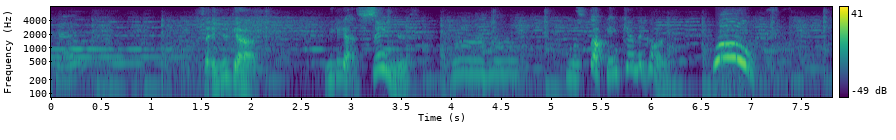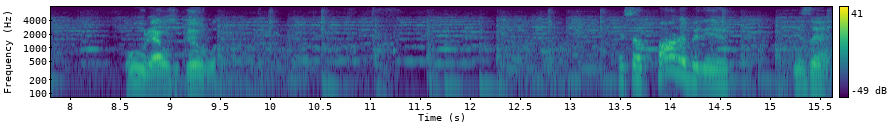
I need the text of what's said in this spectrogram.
Okay. So you got, you got seniors Mm-hmm. who were stuck in kindergarten. Woo! Ooh, that was a good one. And so part of it is, is that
